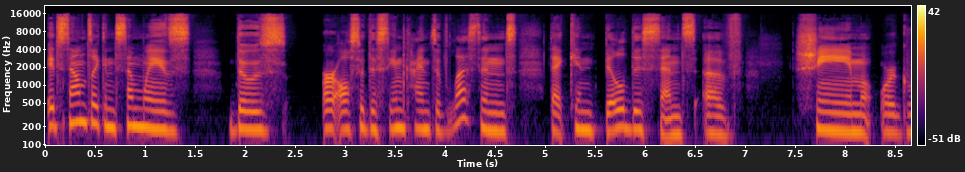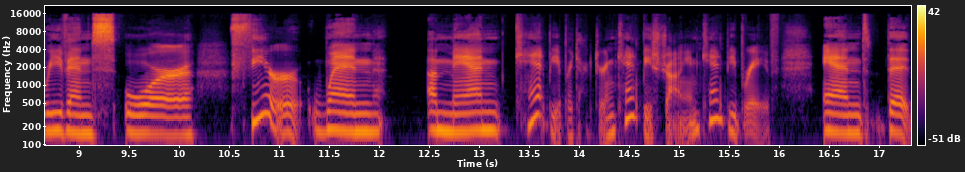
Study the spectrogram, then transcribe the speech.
it sounds like in some ways, those are also the same kinds of lessons that can build this sense of shame or grievance or fear when a man can't be a protector and can't be strong and can't be brave. And that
